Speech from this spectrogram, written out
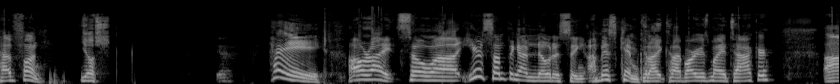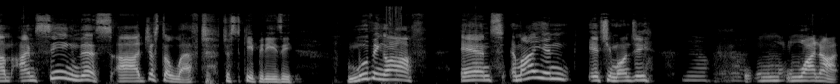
Have fun. Yosh. Yeah. Hey, all right. So uh, here's something I'm noticing. Uh, Miss Kim, can I can I borrow you as my attacker? Um, I'm seeing this uh, just a left, just to keep it easy. Moving off, and am I in Ichimonji? No. Why not?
